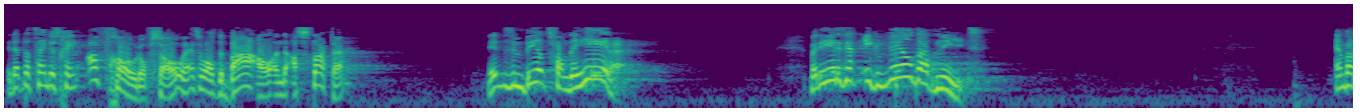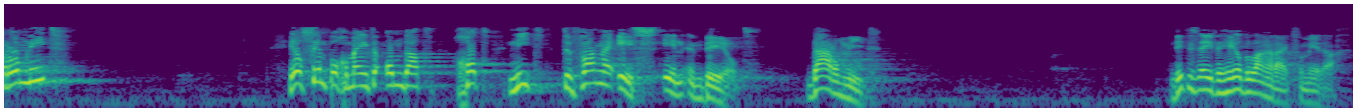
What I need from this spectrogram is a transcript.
Dat, dat zijn dus geen afgoden of zo, hè, zoals de Baal en de Astarte. Nee, is een beeld van de Heere. Maar de Heer zegt, ik wil dat niet. En waarom niet? Heel simpel gemeente, omdat God niet te vangen is in een beeld. Daarom niet. Dit is even heel belangrijk vanmiddag.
